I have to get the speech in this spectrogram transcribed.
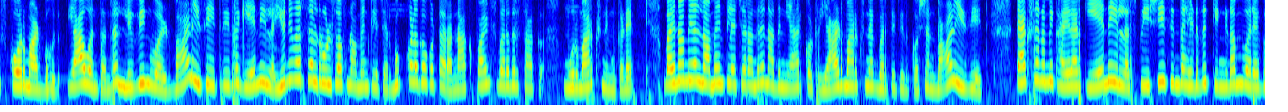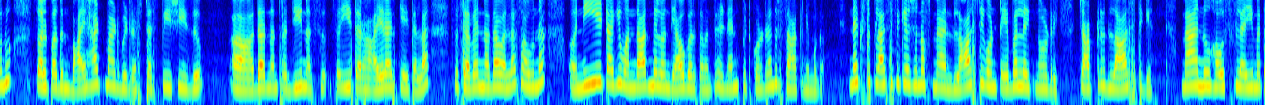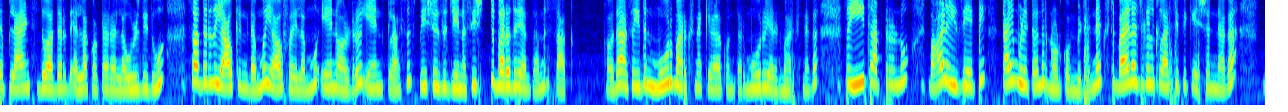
ಸ್ಕೋರ್ ಮಾಡಬಹುದು. ಯಾವ ಅಂತಂದ್ರೆ ಲಿವಿಂಗ್ ವರ್ಲ್ಡ್ ಭಾಳ ಈಸಿ ಐತ್ರಿ ಏನಿಲ್ಲ. Universal rules of nomenclature book ಒಳಗೆ ಕೊಟ್ಟಾರ. ನಾಲ್ಕು ಪಾಯಿಂಟ್ಸ್ ಬರೋದ್ರೆ ಸಾಕು. ಮೂರು ಮಾರ್ಕ್ಸ್ ನಿಮ್ಮ ಕಡೆ. ಬೈನಾಮಿಯಲ್ ನಾಮೆನ್ ಕ್ಲೇಚರ್ ಅಂದರೆ ನಾನು ಅದನ್ನು ಯಾರು ಕೊಟ್ರಿ? ಎರಡು ಮಾರ್ಕ್ಸ್ನಾಗ ಬರ್ತೈತಿ ಇದು ಕ್ವಶನ್ ಭಾಳ ಈಸಿ ಐತಿ. ಟ್ಯಾಕ್ಸಾನಮಿಕ್ ಹೈರಾರ್ಕಿ ಏನೇ ಇಲ್ಲ. ಸ್ಪೀಶೀಸಿಂದ ಹಿಡಿದು ಕಿಂಗ್ಡಮ್ವರೆಗೂ ಸ್ವಲ್ಪ ಅದನ್ನು ಬಾಯ್ ಹಾಟ್ ಮಾಡಿಬಿಡ್ರಿ ಅಷ್ಟೇ. ಸ್ಪೀಶೀಸು ಅದಾದ ನಂತರ ಜೀನಸ್. ಸೊ ಈ ಥರ ಹೈರಾರ್ಕಿ ಐತಲ್ಲ. So seven ಅದಾವಲ್ಲ. ಸೊ ಅವನ್ನ ನೀಟಾಗಿ ಒಂದಾದ್ಮೇಲೆ ಒಂದು ಯಾವ ಬರ್ತಾವೆ ಅಂತ ಹೇಳಿ ನೆನ್ಪಿಟ್ಕೊಂಡ್ರೆ ಅಂದ್ರೆ ಸಾಕು ನಿಮಗೆ. ನೆಕ್ಸ್ಟ್ ಕ್ಲಾಸಿಫಿಕೇಷನ್ ಆಫ್ ಮ್ಯಾನ್ ಲಾಸ್ಟಿಗೆ ಒಂದು ಟೇಬಲ್ ಐತೆ ನೋಡ್ರಿ. ಚಾಪ್ಟರ್ದು ಲಾಸ್ಟಿಗೆ ಮ್ಯಾನು ಹೌಸ್ ಫ್ಲೈ ಮತ್ತು ಪ್ಲ್ಯಾಂಟ್ಸ್ದು ಅದರದ್ದು ಎಲ್ಲ ಕೊಟ್ಟಾರಲ್ಲ, ಉಳಿದಿದ್ವು. ಸೊ ಅದರದ್ದು ಯಾವ ಕಿಂಗ್ಡಮ್ಮು ಯಾವ ಫೈಲಮ್ಮು ಏನು ಆರ್ಡ್ರು ಏನು ಕ್ಲಾಸು ಸ್ಪೀಶೀಸ್ ಜೀನಸ್ ಇಷ್ಟು ಬರೋದ್ರಿ ಅಂತಂದ್ರೆ ಸಾಕು. ಹೌದಾ? ಸೊ ಇದನ್ನು ಮೂರು ಮಾರ್ಕ್ಸ್ನಾಗ ಕೇಳಕೊಂತಾರೆ ಮೂರು, ಎರಡು ಮಾರ್ಕ್ಸ್ನಾಗ ಸೊ ಈ ಚಾಪ್ಟರ್ನು ಭಾಳ ಈಸಿ ಐತಿ ಟೈಮ್ ಉಳಿತು ಅಂದ್ರೆ ನೋಡ್ಕೊಂಬಿಡ್ರಿ ನೆಕ್ಸ್ಟ್ ಬಯಾಲಜಿಕಲ್ ಕ್ಲಾಸಿಫಿಕೇಷನ್ನಾಗ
